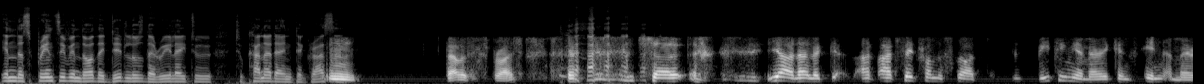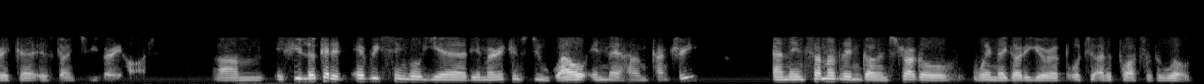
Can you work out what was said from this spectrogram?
in the sprints, even though they did lose the relay to, to Canada and De Grasse? Mm that was a surprise. so, yeah, no, look, I've, I've said from the start, beating the Americans in America is going to be very hard. Um, if you look at it every single year, the Americans do well in their home country, and then some of them go and struggle when they go to Europe or to other parts of the world.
